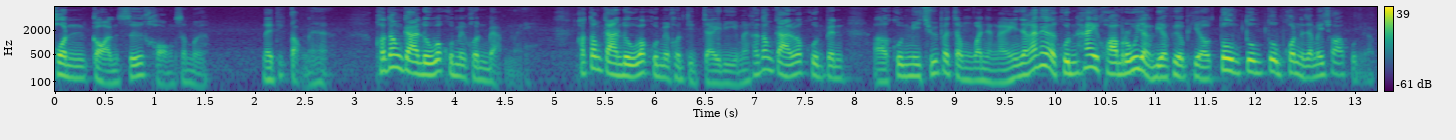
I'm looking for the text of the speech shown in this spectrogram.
คนก่อนซื้อของเสมอใน TikTok นะฮะเขาต้องการดูว่าคุณเป็นคนแบบไหนเขาต้องการดูว่าคุณเป็นคนจิตใจดีไหมเขาต้องการว่าคุณเป็นคุณมีชีวิตประจำวันอย่างไงอย่างนั้นถ้าเกิดคุณให้ความรู้อย่างเดียวเพียวๆตุ้มตุ้มตุ้มคนอาจจะไม่ชอบคุณครับ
